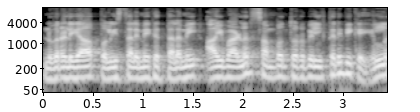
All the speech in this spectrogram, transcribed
நுவரலியா போலீஸ் தலைமையக தலைமை ஆய்வாளர் சம்பவம் தொடர்பில் தெரிவிக்கையில்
